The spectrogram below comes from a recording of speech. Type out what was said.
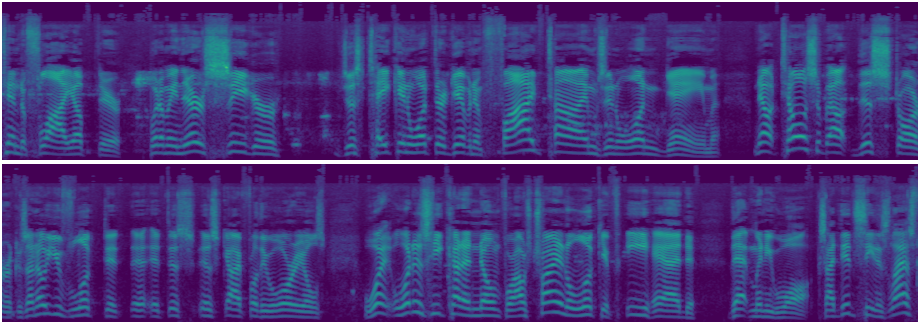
tend to fly up there. But I mean, there's Seager just taking what they're giving him five times in one game. Now, tell us about this starter because I know you've looked at at this this guy for the Orioles. What what is he kind of known for? I was trying to look if he had that many walks. I did see in his last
